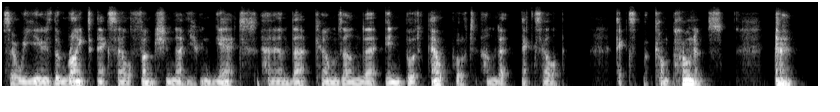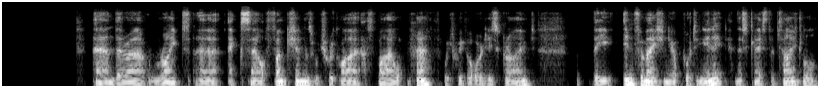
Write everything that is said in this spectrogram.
So we use the write Excel function that you can get, and that comes under input output under Excel components. and there are write uh, Excel functions which require a file path, which we've already described, the information you're putting in it, in this case the title,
